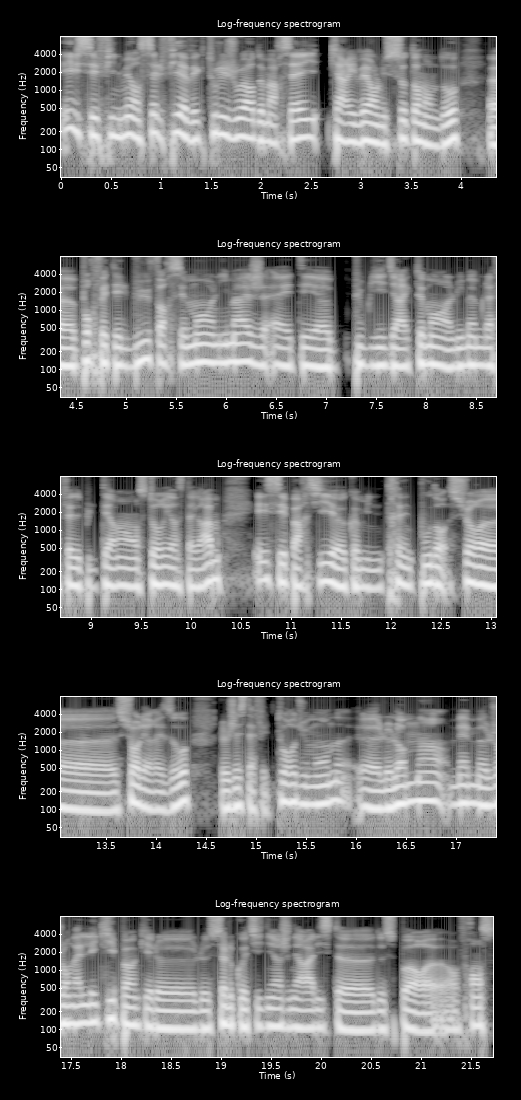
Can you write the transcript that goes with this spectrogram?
Et il s'est filmé en selfie avec tous les joueurs de Marseille qui arrivaient en lui sautant dans le dos euh, pour fêter le but. Forcément, l'image a été publiée directement. Lui-même l'a fait depuis le terrain en story Instagram et c'est parti comme une traînée de poudre sur sur les réseaux. Le geste a fait le tour du monde. le lendemain, même le journal L'équipe, hein, qui est le, le, seul quotidien généraliste de sport en France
